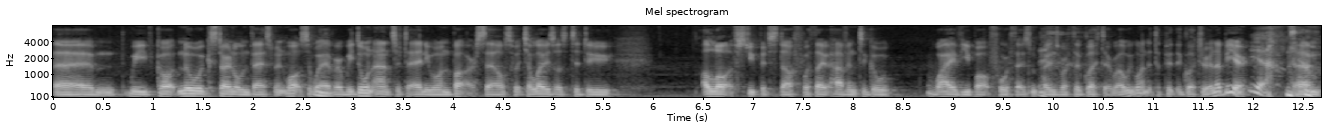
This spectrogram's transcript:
Um, we've got no external investment whatsoever. We don't answer to anyone but ourselves, which allows us to do a lot of stupid stuff without having to go. Why have you bought four thousand pounds worth of glitter? Well, we wanted to put the glitter in a beer. Yeah. um,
